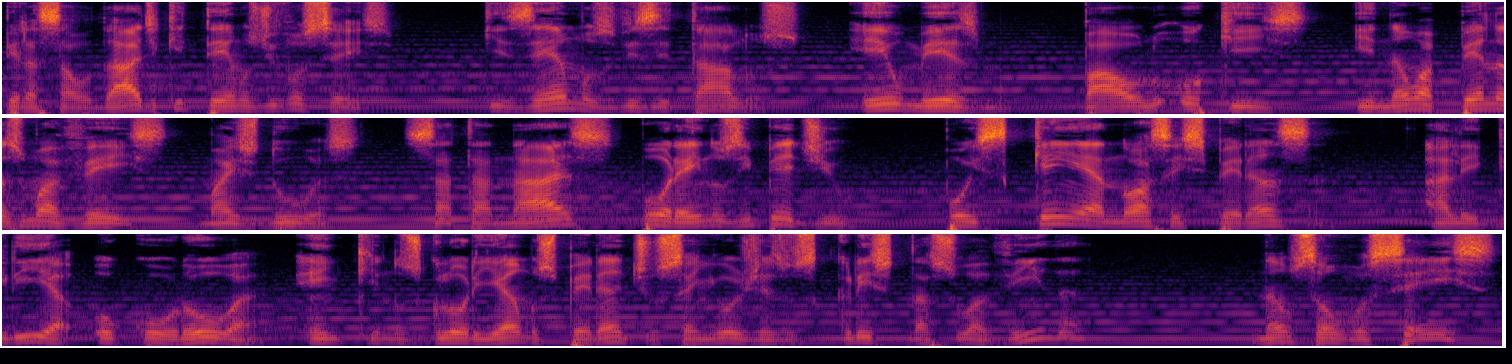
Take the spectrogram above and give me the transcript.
pela saudade que temos de vocês. Quisemos visitá-los, eu mesmo, Paulo o quis, e não apenas uma vez, mas duas. Satanás, porém, nos impediu. Pois quem é a nossa esperança? Alegria ou coroa em que nos gloriamos perante o Senhor Jesus Cristo na sua vinda? Não são vocês?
